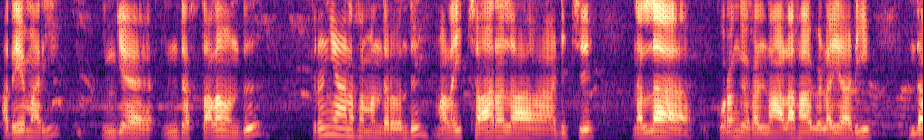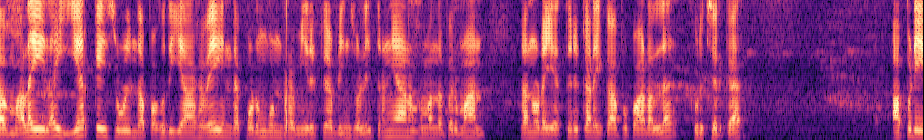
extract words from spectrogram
அதே மாதிரி இங்கே இந்த ஸ்தலம் வந்து திருஞான சம்பந்தர் வந்து மலை சாரல் அடித்து நல்லா குரங்குகள்லாம் அழகாக விளையாடி இந்த மலையில் இயற்கை சூழ்ந்த பகுதியாகவே இந்த கொடுங்குன்றம் இருக்குது அப்படின்னு சொல்லி திருஞான சம்பந்த பெருமான் தன்னுடைய திருக்கடை காப்பு பாடலில் குறிச்சிருக்கார். அப்படி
